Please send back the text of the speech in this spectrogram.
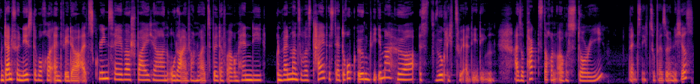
und dann für nächste Woche entweder als Screensaver speichern oder einfach nur als Bild auf eurem Handy. Und wenn man sowas teilt, ist der Druck irgendwie immer höher, es wirklich zu erledigen. Also packt es doch in eure Story, wenn es nicht zu persönlich ist,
